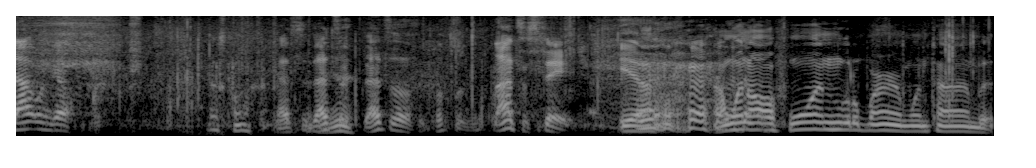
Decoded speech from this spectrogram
How'd that one go? That's fine. That's that's Yeah. a that's a that's a that's a stage. Yeah, I went off one little burn one time, but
